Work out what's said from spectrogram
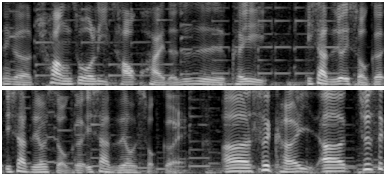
那个创作力超快的，就是可以。一下子就一首歌，一下子又一首歌，一下子又一首歌，哎，呃，是可以，呃，就是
